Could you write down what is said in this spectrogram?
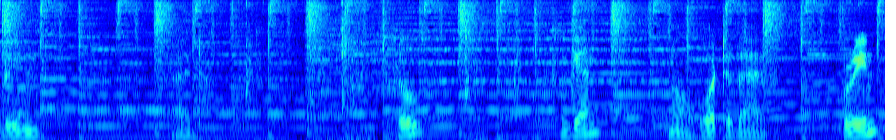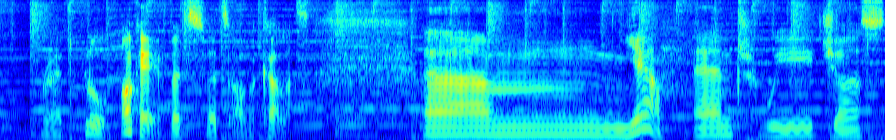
green, Right. blue. Again? No, what did I have? Green, red, blue. Okay, that's that's all the colors. Um, yeah, and we just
